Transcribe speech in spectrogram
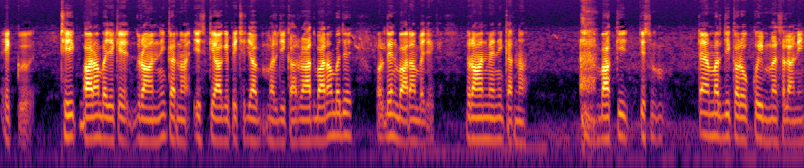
ایک ٹھیک بارہ بجے کے دوران نہیں کرنا، اس کے آگے پیچھے جب مرضی کر، رات بارہ بجے اور دن بارہ بجے کے دوران میں نہیں کرنا۔ باقی جس ٹائم مرضی کرو، کوئی مسئلہ نہیں،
